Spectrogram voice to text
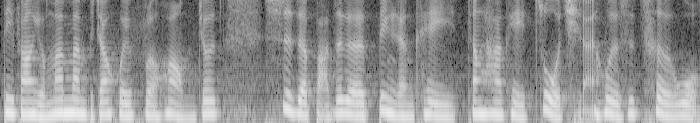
地方有慢慢比较恢复的话，我们就试着把这个病人可以让他可以坐起来，或者是侧卧，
